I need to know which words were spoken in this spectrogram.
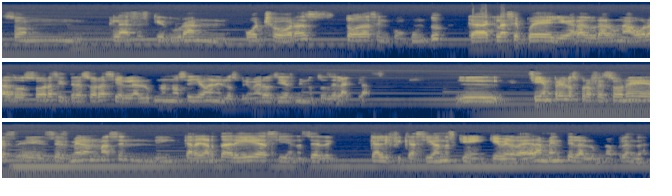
son clases que duran ocho horas, todas en conjunto. Cada clase puede llegar a durar una hora, dos horas y tres horas y el alumno no se lleva en los primeros diez minutos de la clase. Siempre los profesores eh, se esmeran más en, en cargar tareas y en hacer calificaciones que, que verdaderamente el alumno aprenda.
